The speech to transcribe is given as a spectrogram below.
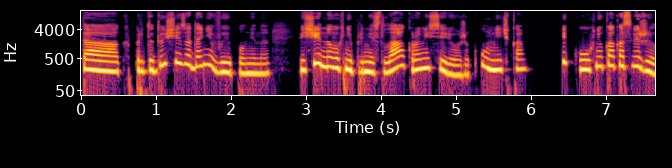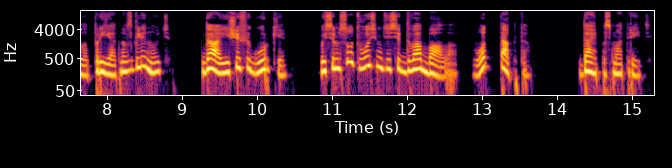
Так, предыдущее задание выполнено. Вещей новых не принесла, кроме сережек. Умничка. И кухню как освежила. Приятно взглянуть. Да, еще фигурки. 882 балла. Вот так-то. Дай посмотреть.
